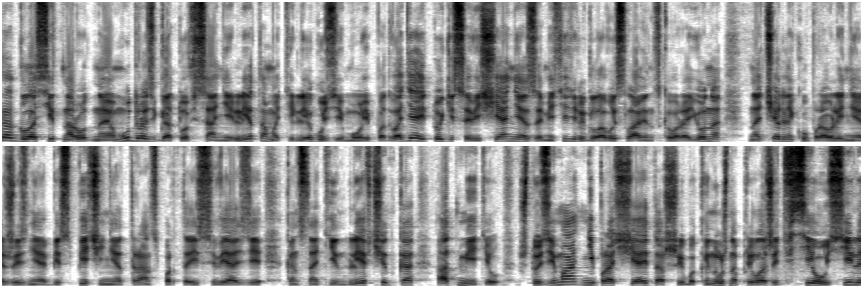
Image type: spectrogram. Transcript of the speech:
Как гласит народная мудрость, готовь сани летом, а телегу зимой. Подводя итоги совещания, заместитель главы Славянского района, начальник управления жизнеобеспечения транспорта и связи Константин Левченко отметил, что зима не прощает ошибок и нужно приложить все усилия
